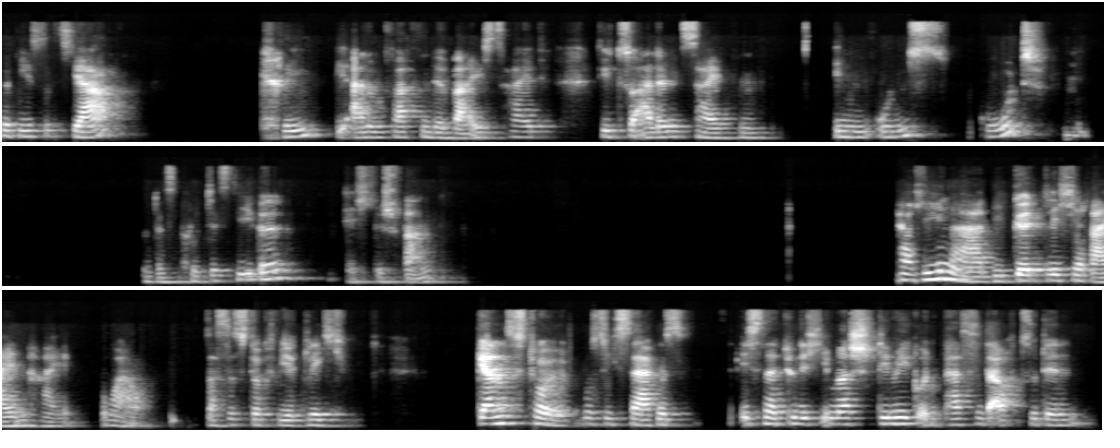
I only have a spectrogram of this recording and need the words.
für dieses Jahr. Kri, die allumfassende Weisheit, die zu allen Zeiten in uns ruht. Und das dritte Siegel, echt gespannt. Karina, die göttliche Reinheit. Wow, das ist doch wirklich ganz toll, muss ich sagen. Es ist natürlich immer stimmig und passend auch zu den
